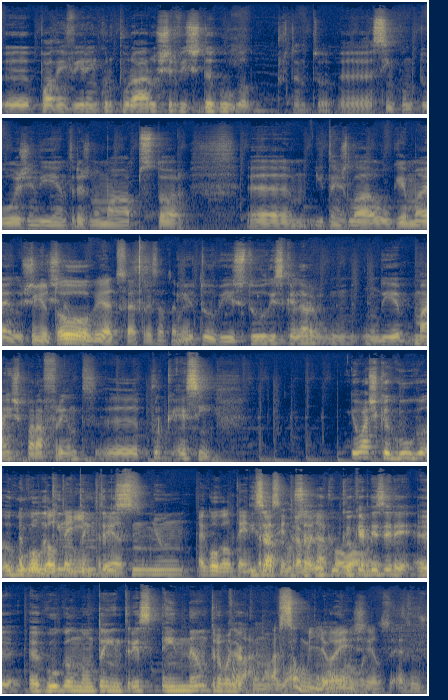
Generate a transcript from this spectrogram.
uh, podem vir a incorporar os serviços da Google. Portanto, uh, assim como tu hoje em dia entras numa App Store Uh, e tens lá o Gmail, os YouTube, etc. Exatamente. YouTube e isso tudo, e se calhar um, um dia mais para a frente, uh, porque é assim, Eu acho que a Google, a Google, a Google aqui tem não tem interesse. interesse. nenhum. A Google tem interesse Exato, em trabalhar seja, com o que eu quero dizer é a, a, Google não tem interesse em não trabalhar claro, com a Huawei. São milhões, eles, eles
